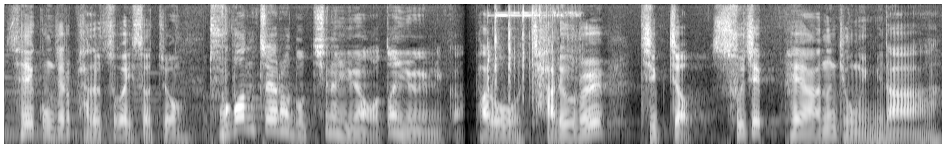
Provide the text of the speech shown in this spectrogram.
세액 공제를 받을 수가 있었죠. 두 번째로 놓치는 유형 어떤 유형입니까? 바로 자료를 직접 수집해야 하는 경우입니다.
